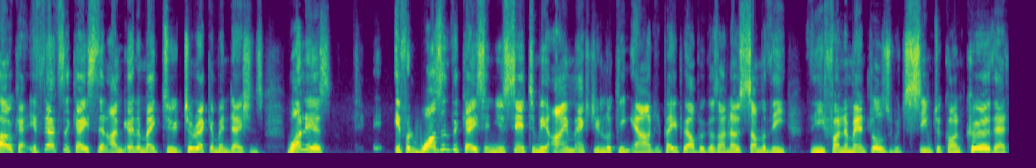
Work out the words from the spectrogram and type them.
Okay, if that's the case, then I'm going to make two two recommendations. One is, if it wasn't the case, and you said to me, I'm actually looking out at PayPal because I know some of the the fundamentals which seem to concur that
